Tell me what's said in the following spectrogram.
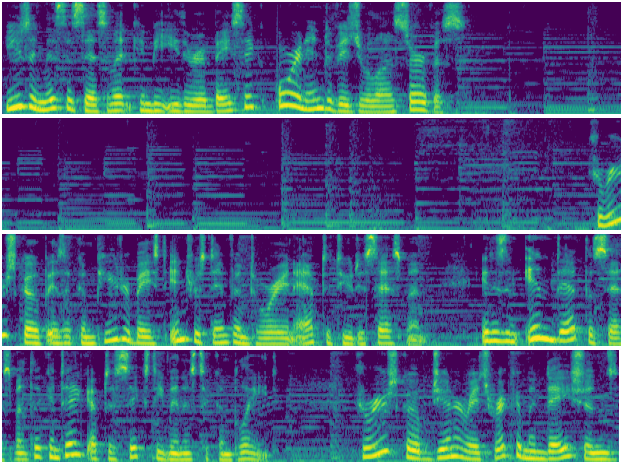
Using this assessment can be either a basic or an individualized service. CareerScope is a computer based interest inventory and aptitude assessment. It is an in depth assessment that can take up to 60 minutes to complete. CareerScope generates recommendations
